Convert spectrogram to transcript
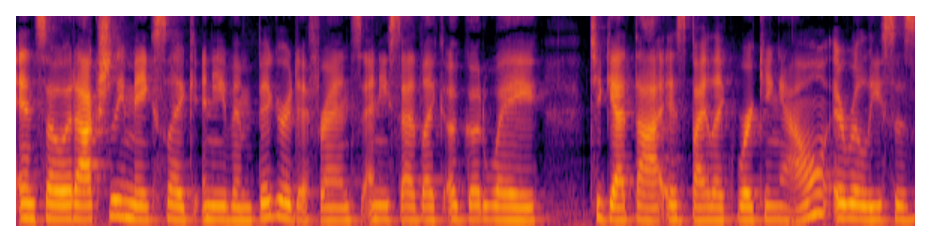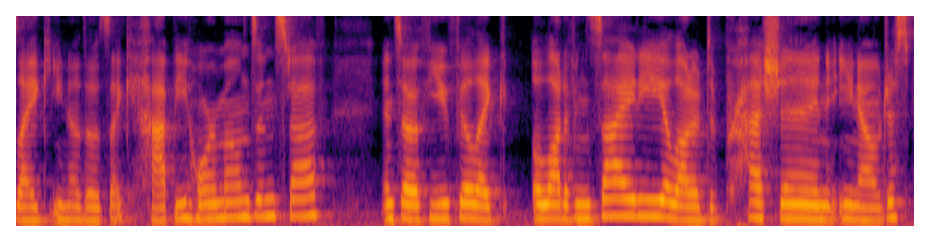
And so it actually makes like an even bigger difference. And he said like a good way to get that is by like working out. It releases like, you know, those like happy hormones and stuff. And so if you feel like a lot of anxiety, a lot of depression, you know, just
